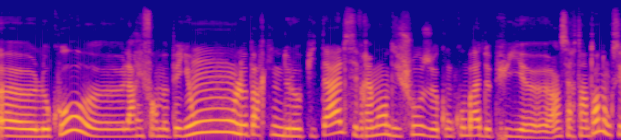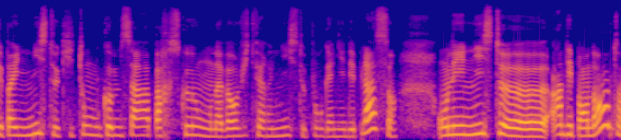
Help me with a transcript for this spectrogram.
euh, locaux, euh, la réforme Payon, le parking de l'hôpital, c'est vraiment des choses qu'on combat depuis euh, un certain temps. Donc c'est pas une liste qui tombe comme ça parce qu'on avait envie de faire une liste pour gagner des places. On est une liste indépendante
